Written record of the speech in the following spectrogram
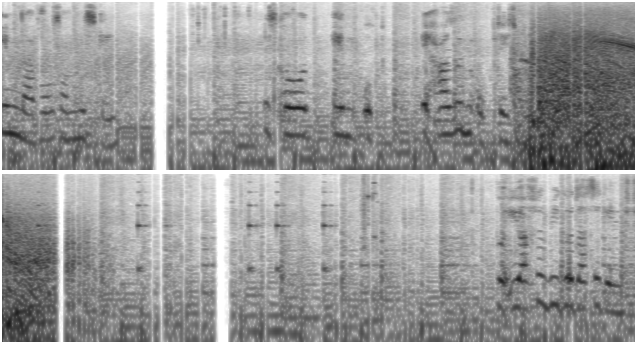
um levels on this game. It's called um up. It has an update on it. But you have to be good at the game to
